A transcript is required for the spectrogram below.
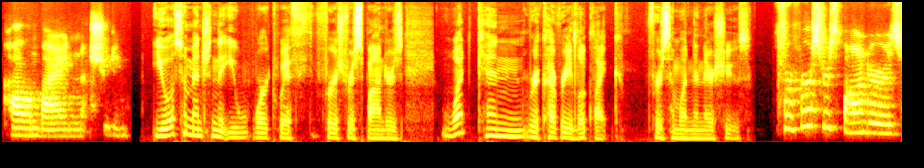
Columbine shooting. You also mentioned that you worked with first responders. What can recovery look like for someone in their shoes? For first responders,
